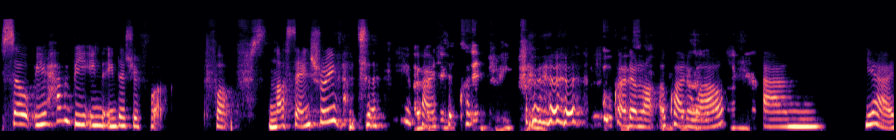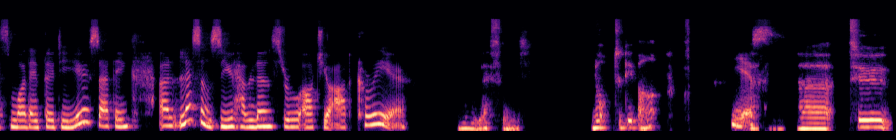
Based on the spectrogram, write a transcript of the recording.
So you have been in the industry for for not century, but uh, quite, quite, century. quite a lot, quite a while. Um, yeah, it's more than thirty years, I think. Uh, lessons you have learned throughout your art career. Lessons, not to give up. Yes. Uh, to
